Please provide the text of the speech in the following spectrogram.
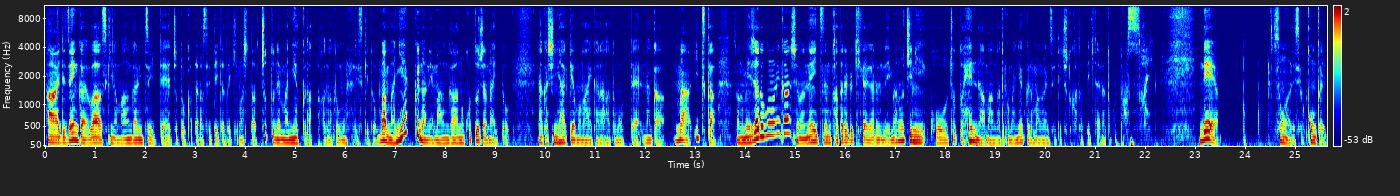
はい。で、前回は好きな漫画についてちょっと語らせていただきました。ちょっとね、マニアックだったかなと思うんですけど、まあマニアックなね、漫画のことじゃないと、なんか新発見もないかなと思って、なんか、まあ、いつか、そのメジャーどころに関してはね、いつでも語れる機会があるんで、今のうちに、こう、ちょっと変な漫画とかマニアックな漫画についてちょっと語っていきたいなと思ってます。はい。で、そうなんですよ。今回、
